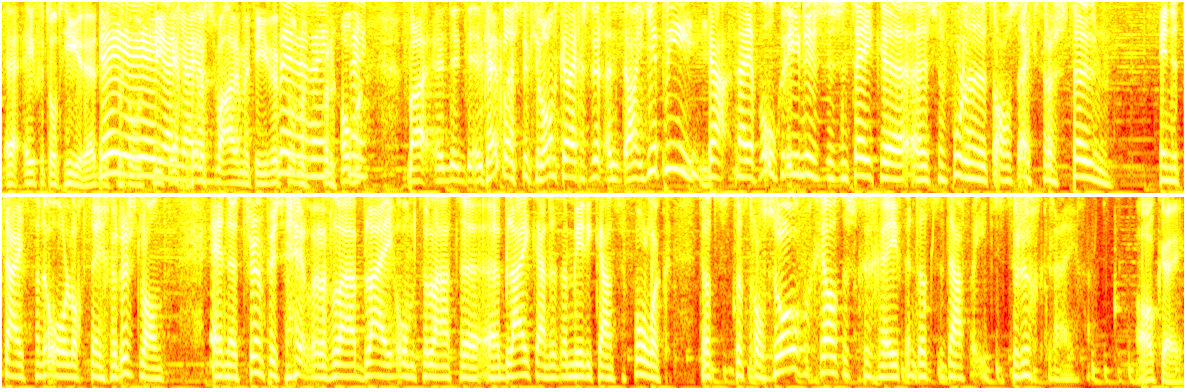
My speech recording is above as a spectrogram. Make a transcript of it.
eh, even tot hier. Hè. Dus ik bedoel, het is niet ja, echt ja, heel ja. zware met hier. Nee, nee. Maar eh, een heel klein stukje land krijgen ze terug. En ah, jippie! Ja, nou ja, voor Oekraïne is het dus een teken. eh, ze voelen het als extra steun in de tijd van de oorlog tegen Rusland. En eh, Trump is heel erg blij om te laten eh, blijken aan het Amerikaanse volk... Dat, dat er al zoveel geld is gegeven en dat ze daarvoor iets terugkrijgen. Oké,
